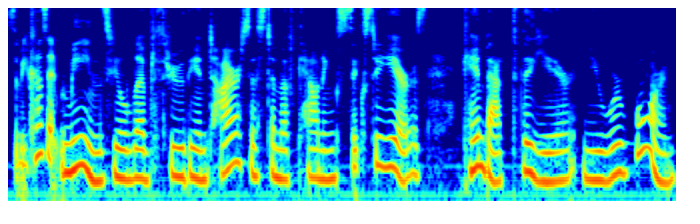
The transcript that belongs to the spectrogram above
So because it means you lived through the entire system of counting 60 years, came back to the year you were born.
